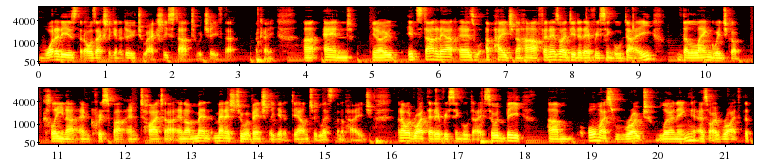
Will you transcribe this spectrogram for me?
what it is that I was actually going to do to actually start to achieve that. Okay. Uh, and, you know, it started out as a page and a half. And as I did it every single day, the language got cleaner and crisper and tighter. And I man- managed to eventually get it down to less than a page. And I would write that every single day. So it would be um, almost rote learning as I write the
